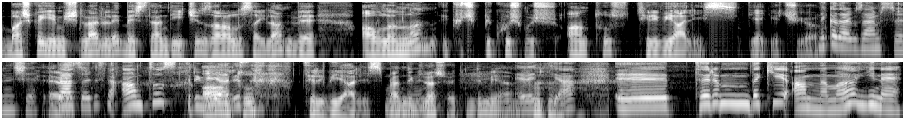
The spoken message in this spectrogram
başka yemişlerle beslendiği için zararlı sayılan ve avlanılan küçük bir kuşmuş. Antus trivialis diye geçiyor. Ne kadar güzelmiş söylenişi. Evet. daha söylesene. Antus trivialis. Antus trivialis. Ben de güzel söyledim değil mi ya? Evet ya. Ee, tarımdaki anlamı yine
